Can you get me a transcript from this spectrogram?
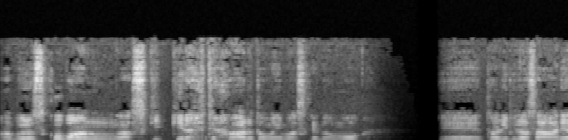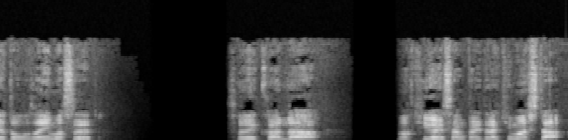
まあ、ブルース・コバンが好き嫌いっていうのがあると思いますけども、えー、トリフィドさんありがとうございます。それから、巻貝さんからいただきました。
